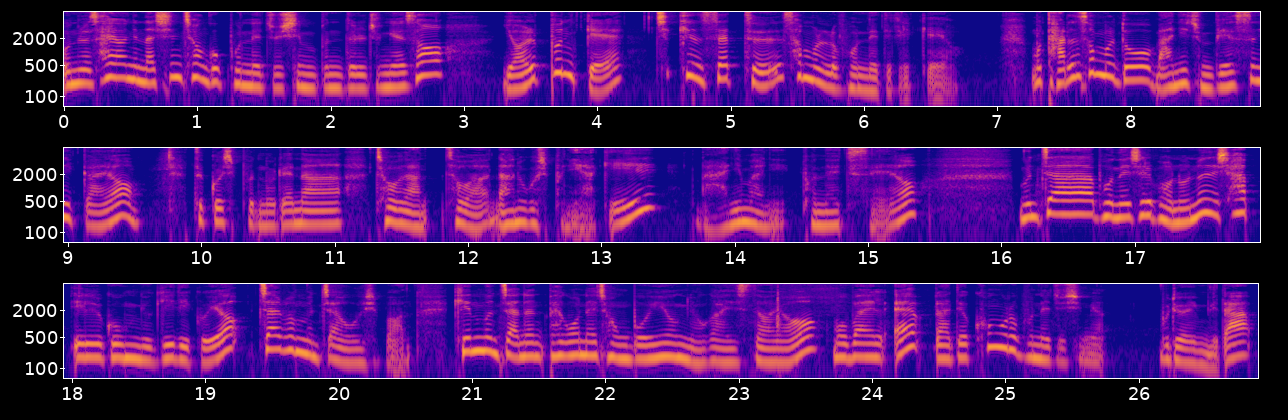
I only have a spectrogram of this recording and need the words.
오늘 사연이나 신청곡 보내주신 분들 중에서 10분께 치킨 세트 선물로 보내드릴게요. 뭐 다른 선물도 많이 준비했으니까요. 듣고 싶은 노래나 저와, 저와 나누고 싶은 이야기 많이 많이 보내주세요. 문자 보내실 번호는 샵 1061이고요. 짧은 문자 50원, 긴 문자는 100원의 정보 이용료가 있어요. 모바일 앱 라디오 콩으로 보내주시면 무료입니다.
